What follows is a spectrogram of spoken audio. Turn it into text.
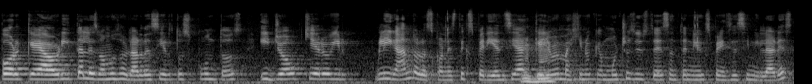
porque ahorita les vamos a hablar de ciertos puntos y yo quiero ir ligándolos con esta experiencia que yo me imagino que muchos de ustedes han tenido experiencias similares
